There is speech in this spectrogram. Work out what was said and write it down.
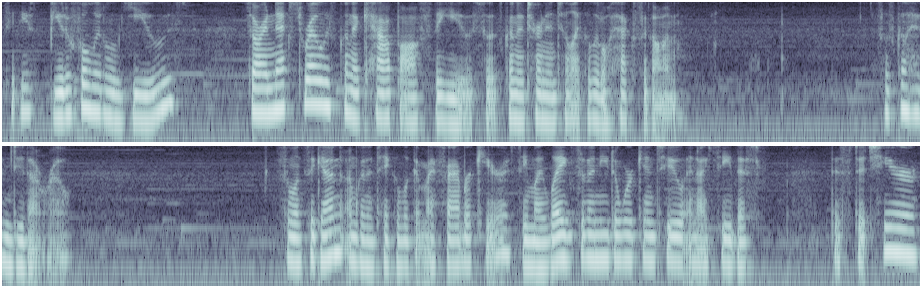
See these beautiful little U's? So our next row is going to cap off the U, so it's going to turn into like a little hexagon. So let's go ahead and do that row. So once again, I'm going to take a look at my fabric here. I see my legs that I need to work into, and I see this, this stitch here,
